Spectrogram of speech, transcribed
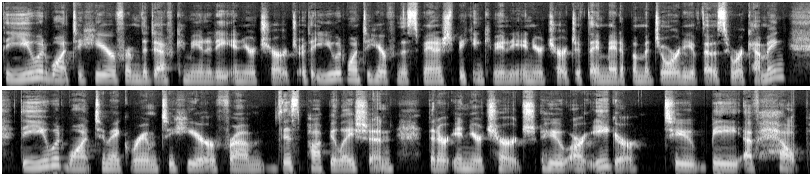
that you would want to hear from the deaf community in your church, or that you would want to hear from the Spanish speaking community in your church if they made up a majority of those who are coming, that you would want to make room to hear from this population that are in your church who are eager to be of help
